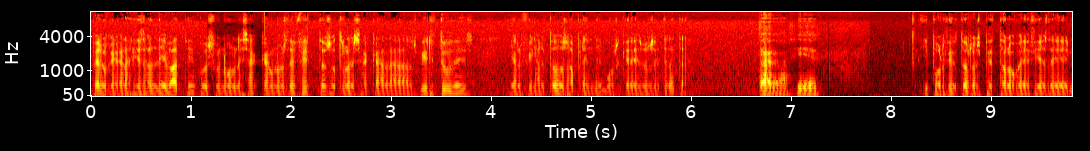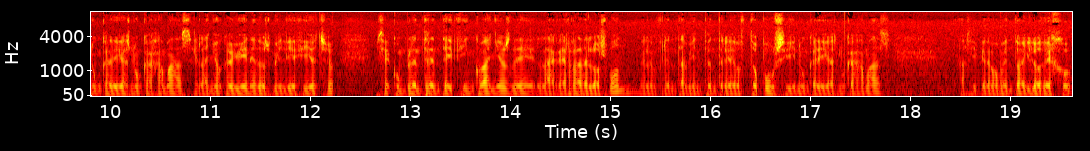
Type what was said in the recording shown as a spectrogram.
pero que gracias al debate pues uno le saca unos defectos, otro le saca las virtudes y al final todos aprendemos, que de eso se trata. Claro, así es. Y por cierto, respecto a lo que decías de Nunca digas nunca jamás, el año que viene, 2018, se cumplen 35 años de la guerra de los Bond, el enfrentamiento entre Octopus y Nunca digas nunca jamás. Así que de momento ahí lo dejo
